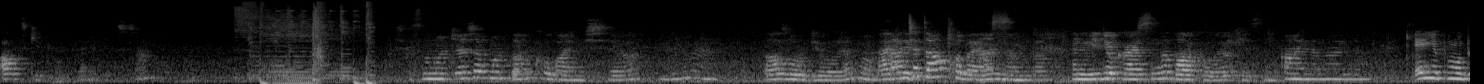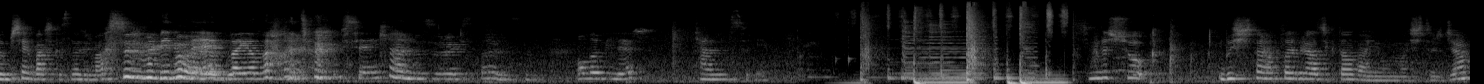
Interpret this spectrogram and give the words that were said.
alt kirpiklerine geçeceğim. Başkasına makyaj yapmak daha kolaymış ya. Değil mi? Daha zor diyorlar ama belki Bence daha kolay Aynen. aslında. hani video karşısında daha kolay o kesin. Aynen öyle. En yapamadığım şey başkasına rimel sürmek. Benim de en dayanamadığım şey Kendi sürmek ister misin? olabilir. Kendim süreyim. Şimdi şu dış tarafları birazcık daha ben yoğunlaştıracağım.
